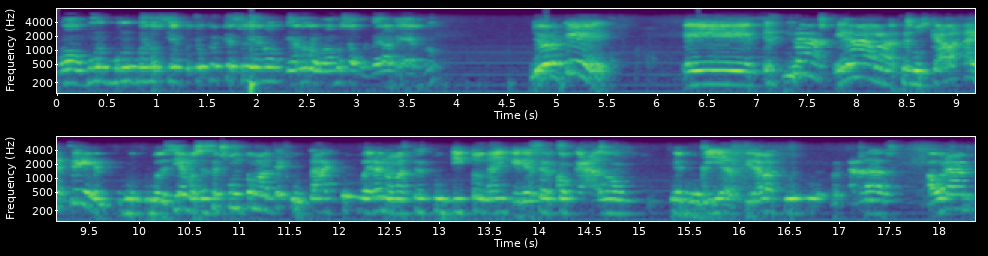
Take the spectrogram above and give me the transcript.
No, muy, muy buenos tiempos. Yo creo que eso ya no, ya no lo vamos a volver a ver, ¿no? Yo creo que eh, es que era, era, se buscaba ese, como decíamos, ese punto más de contacto, era nomás tres puntitos, nadie quería ser tocado te movías, tirabas patadas. Ahora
